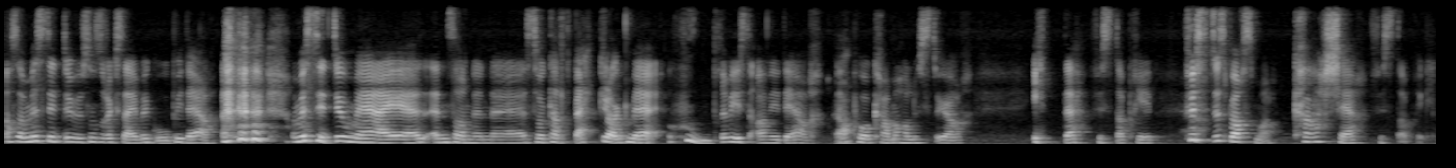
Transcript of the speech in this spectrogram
altså Vi sitter jo som dere sier, vi er gode på ideer. og vi sitter jo med en, en sånn en, eh, såkalt backlog med hundrevis av ideer ja. på hva vi har lyst til å gjøre etter 1.4. Første spørsmål hva skjer 1.4?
